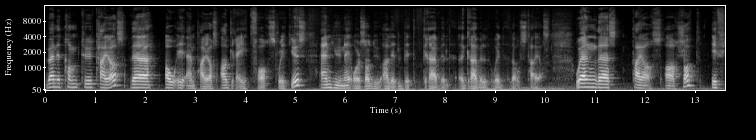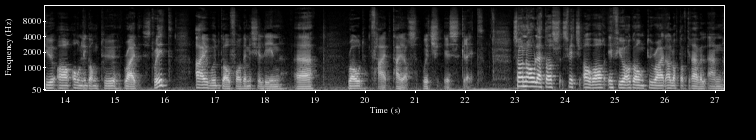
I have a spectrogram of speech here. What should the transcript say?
when it comes to tires, the OEM tires are great for street use, and you may also do a little bit gravel, uh, gravel with those tires. When the tires are shot, if you are only going to ride street, I would go for the Michelin uh, Road 5 tires, which is great. So now let us switch over if you are going to ride a lot of gravel and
